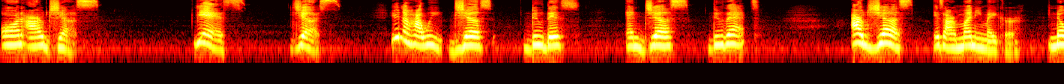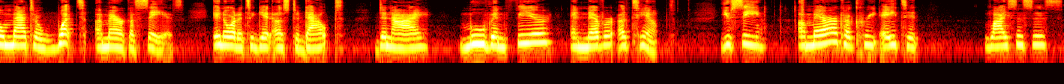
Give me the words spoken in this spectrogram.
on our just. Yes, just. You know how we just do this and just do that? Our just is our moneymaker, no matter what America says, in order to get us to doubt, deny, move in fear, and never attempt. You see, America created licenses,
